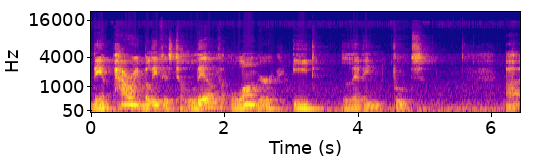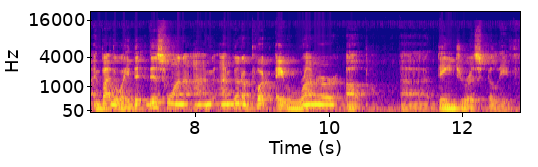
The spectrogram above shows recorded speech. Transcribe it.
the empowering belief is to live longer, eat living foods. Uh, and by the way, th- this one I'm, I'm going to put a runner up uh, dangerous belief.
